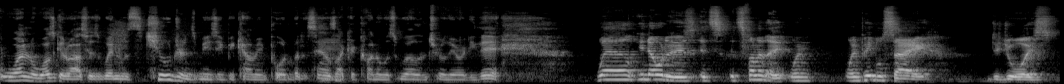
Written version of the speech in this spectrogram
one I was going to ask is when was children's music become important, but it Mm. sounds like it kind of was well and truly already there. Well, you know what it is. It's it's funny that when when people say, "Did you always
